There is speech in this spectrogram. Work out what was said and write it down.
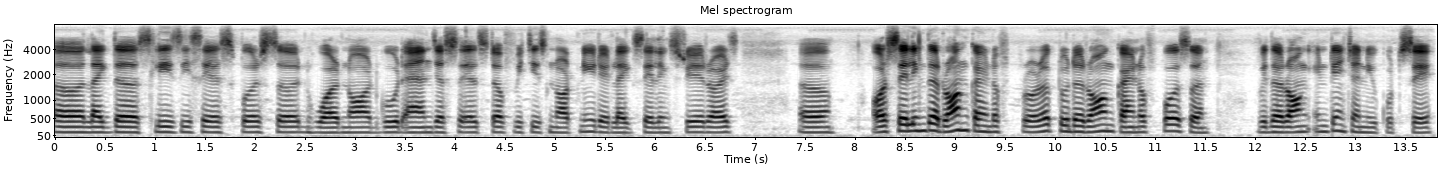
uh, like the sleazy salesperson who are not good and just sell stuff which is not needed like selling steroids uh, or selling the wrong kind of product to the wrong kind of person with the wrong intention you could say.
